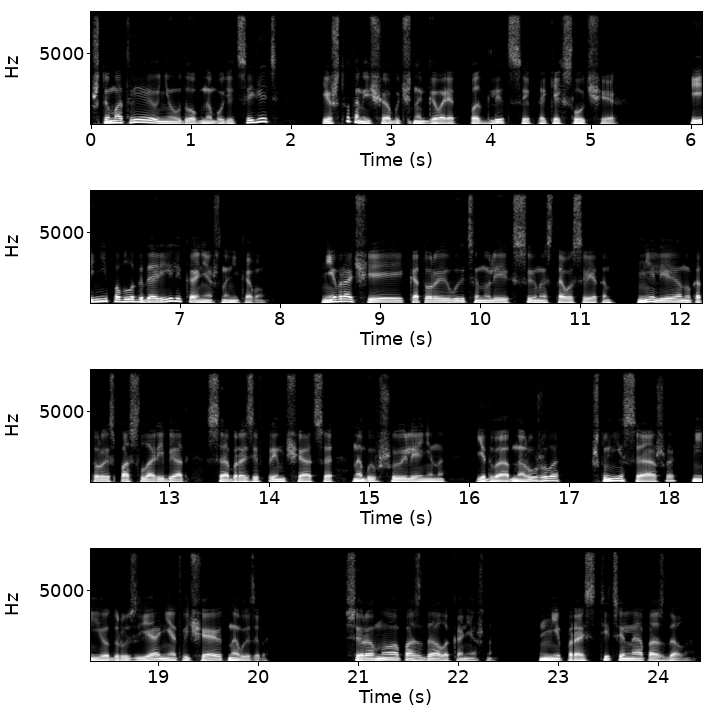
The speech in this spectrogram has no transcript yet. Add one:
что Матвею неудобно будет сидеть, и что там еще обычно говорят подлецы в таких случаях. И не поблагодарили, конечно, никого. Ни врачей, которые вытянули их сына с того света, ни Лену, которая спасла ребят, сообразив примчаться на бывшую Ленина, едва обнаружила, что ни Саша, ни ее друзья не отвечают на вызовы. Все равно опоздала, конечно. Непростительно опоздала.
